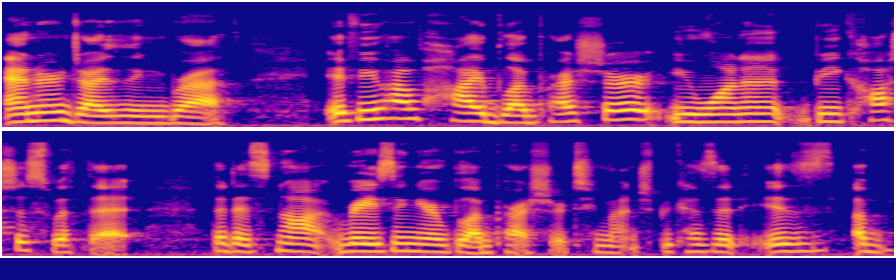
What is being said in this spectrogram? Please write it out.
energizing breath. If you have high blood pressure, you wanna be cautious with it, that it's not raising your blood pressure too much because it is a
